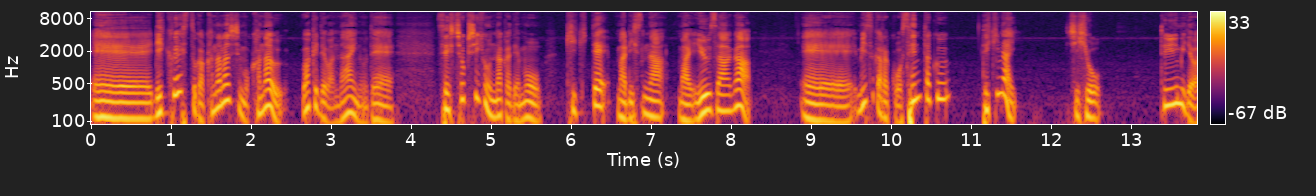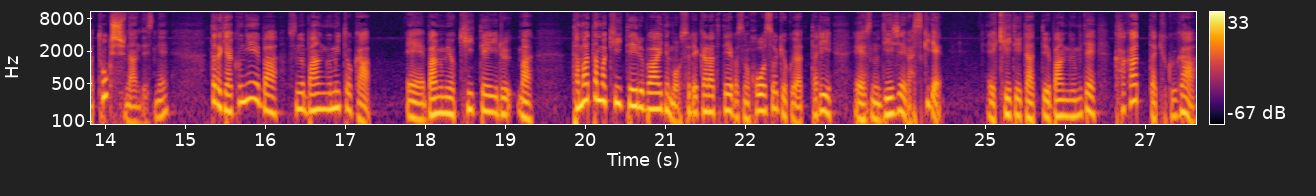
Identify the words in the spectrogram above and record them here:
えー、リクエストが必ずしも叶うわけではないので、接触指標の中でも、聞き手、まあ、リスナー、まあ、ユーザーが、えー、自らこう選択できない指標という意味では特殊なんですね。ただ逆に言えば、その番組とか、えー、番組を聞いている、まあ、たまたま聞いている場合でも、それから例えばその放送局だったり、えー、その DJ が好きで、えー、いていたっていう番組でかかった曲が、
